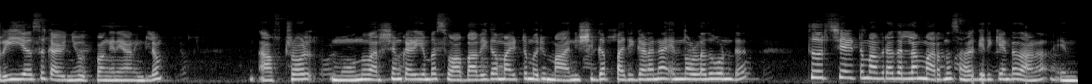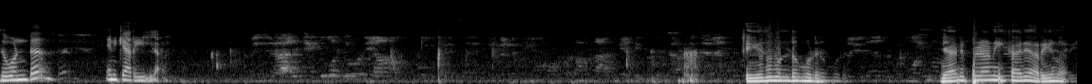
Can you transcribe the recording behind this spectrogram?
ത്രീ ഇയേഴ്സ് കഴിഞ്ഞു ഇപ്പം അങ്ങനെയാണെങ്കിലും. ആഫ്റ്റർ ഓൾ മൂന്ന് വർഷം കഴിയുമ്പോൾ സ്വാഭാവികമായിട്ടും ഒരു മാനുഷിക പരിഗണന എന്നുള്ളത് കൊണ്ട് തീർച്ചയായിട്ടും അവരതെല്ലാം മറന്ന് സഹകരിക്കേണ്ടതാണ്. എന്തുകൊണ്ട്? എനിക്കറിയില്ല. ഏതുകൊണ്ടും കൂടെ? ഞാനിപ്പോഴാണ് ഈ കാര്യം അറിയണത്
